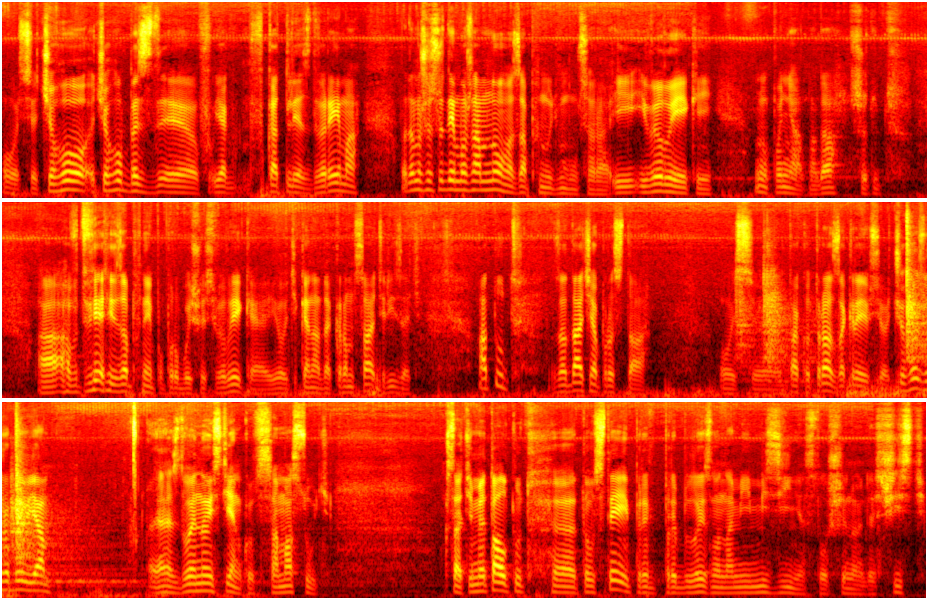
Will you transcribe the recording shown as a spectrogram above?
Ось. Чого, чого без, е, як в котлі з дверима? Тому що сюди можна много запхнути мусора і, і великий. Ну, понятно, да? що тут. А, а в двері запхни, попробуй щось велике, його тільки треба кромсати, різати. А тут задача проста. Ось е, так от раз закрив все. Чого зробив я з двойною стінкою, сама суть. Кстати, метал тут е, товстий, приблизно на мій мізінець толщиною десь 6,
